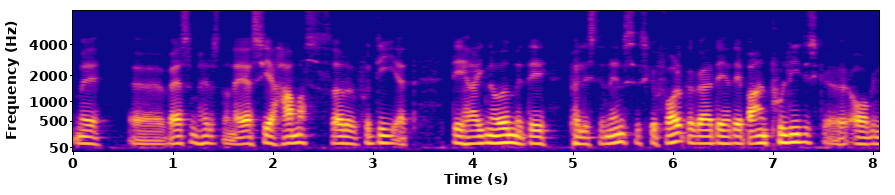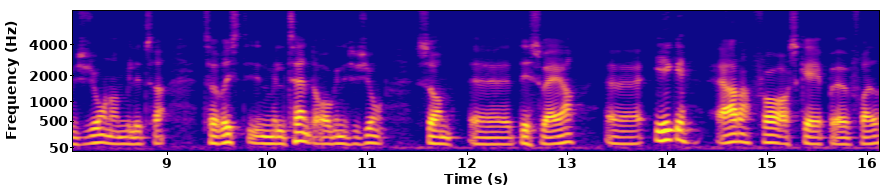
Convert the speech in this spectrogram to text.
med øh, hvad som helst. Og når jeg siger Hamas, så er det fordi, at det har ikke noget med det palæstinensiske folk at gøre. Det her det er bare en politisk øh, organisation og militar, en militant organisation, som øh, desværre øh, ikke er der for at skabe øh, fred,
